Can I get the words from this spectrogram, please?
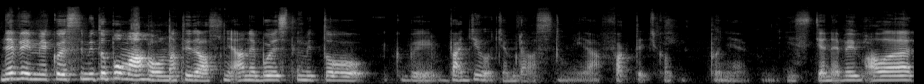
nevím, jako jestli mi to pomáhalo na ty dásně, anebo jestli mi to jakoby vadilo těm dásním. Já fakt teďka úplně jistě nevím, ale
